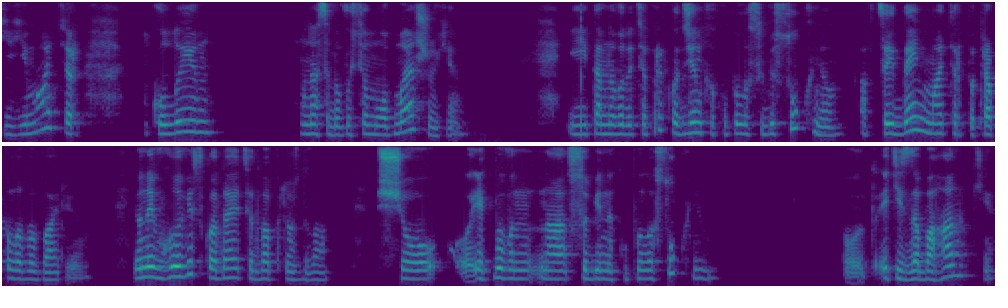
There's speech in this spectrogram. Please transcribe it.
її матір, коли вона себе в усьому обмежує. І там наводиться приклад: жінка купила собі сукню, а в цей день матір потрапила в аварію. І у неї в голові складається 2 плюс 2. Що якби вона собі не купила сукню, от, якісь забаганки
